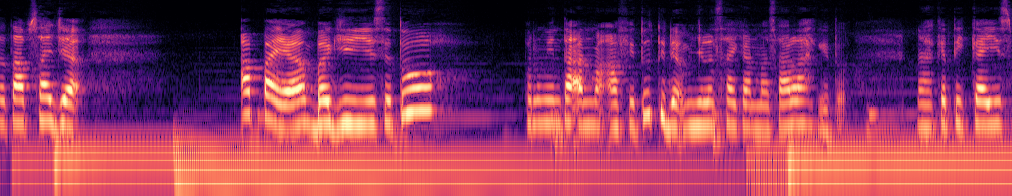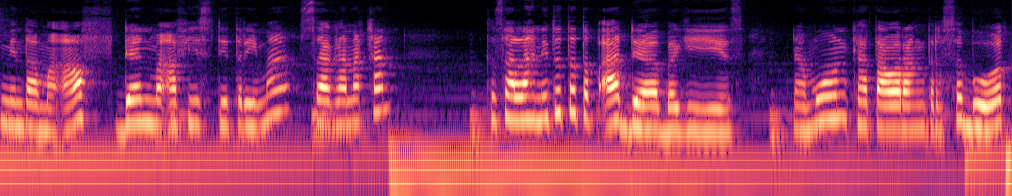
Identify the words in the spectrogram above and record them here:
tetap saja apa ya bagi Is itu permintaan maaf itu tidak menyelesaikan masalah gitu. Nah, ketika Is minta maaf dan maaf Is diterima, seakan-akan kesalahan itu tetap ada bagi Is. Namun, kata orang tersebut,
